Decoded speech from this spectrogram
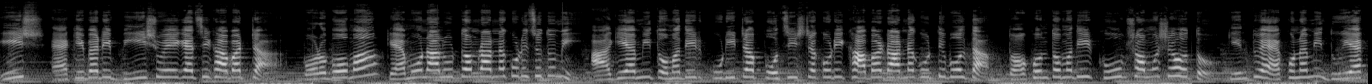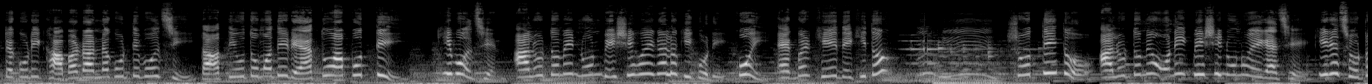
ইস, একেবারে বিষ হয়ে গেছে খাবারটা। বড় বৌমা, কেমন আলুর দম রান্না করেছ তুমি? আগে আমি তোমাদের কুড়িটা, পঁচিশটা করে খাবার রান্না করতে বলতাম, তখন তোমাদের খুব সমস্যা হতো। কিন্তু এখন আমি দুই একটা করে খাবার রান্না করতে বলছি, তাতেও তোমাদের এত আপত্তি। কি বলছেন? আলুর দমে নুন বেশি হয়ে গেল কি করে? কই, একবার খেয়ে দেখি তো। হুম। সত্যিই তো, আলুর দমে অনেক বেশি নুন হয়ে গেছে। কিরে ছোট,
